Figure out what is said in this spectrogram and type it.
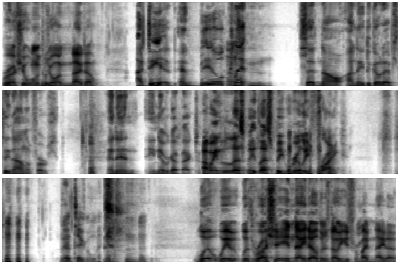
Russia wanted to join NATO? I did, and Bill Clinton said, "No, I need to go to Epstein Island first. and then he never got back to it. I mean, let's be let's be really frank. That tickled me. With, with with Russia in NATO, there's no use for making NATO.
